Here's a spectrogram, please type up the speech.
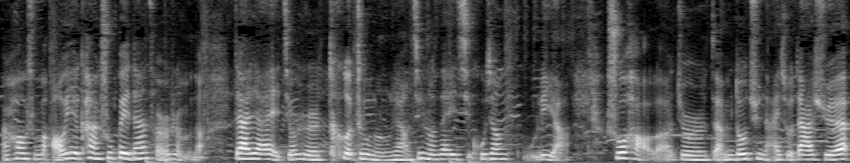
然后什么熬夜看书背单词儿什么的，大家也就是特正能量，经常在一起互相鼓励啊。说好了，就是咱们都去哪一所大学。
